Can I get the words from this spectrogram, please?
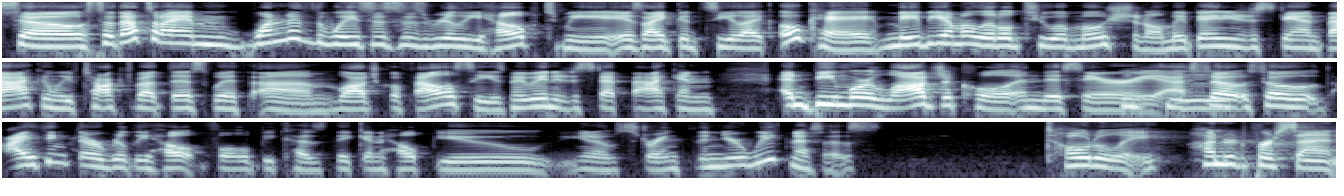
so so that's what i am one of the ways this has really helped me is i could see like okay maybe i'm a little too emotional maybe i need to stand back and we've talked about this with um logical fallacies maybe i need to step back and and be more logical in this area. Mhm. So so I think they're really helpful because they can help you, you know, strengthen your weaknesses. Totally. 100%.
